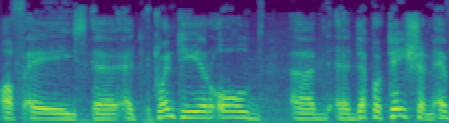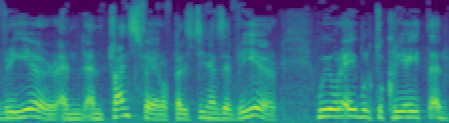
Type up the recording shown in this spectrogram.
of a 20-year-old uh, uh, deportation every year and, and transfer of Palestinians every year. We were able to create an,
